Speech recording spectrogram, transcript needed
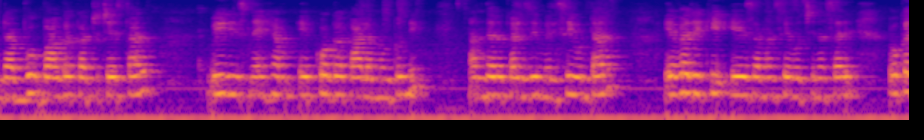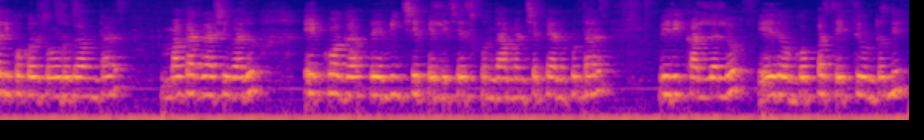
డబ్బు బాగా ఖర్చు చేస్తారు. వీరి స్నేహం ఎక్కువగా కాలం ఉంటుంది. అందరూ కలిసి మెలిసి ఉంటారు. ఎవరికి ఏ సమస్య వచ్చినా సరే ఒకరికొకరు తోడుగా ఉంటారు. మకర రాశి వారు ఎక్కువగా ప్రేమించి పెళ్ళి చేసుకుందామని చెప్పి అనుకుంటారు. వీరి కళ్ళల్లో ఏదో గొప్ప శక్తి ఉంటుంది.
